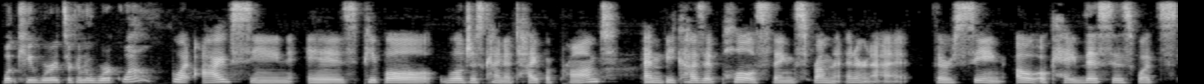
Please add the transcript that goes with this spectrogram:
what keywords are going to work well? What I've seen is people will just kind of type a prompt and because it pulls things from the internet they're seeing, oh, okay, this is what's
